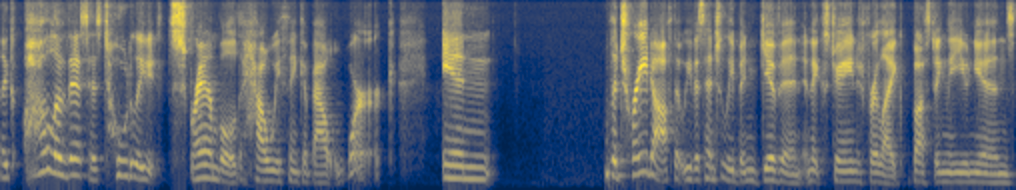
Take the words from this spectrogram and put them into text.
like all of this has totally scrambled how we think about work in the trade-off that we've essentially been given in exchange for like busting the unions,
